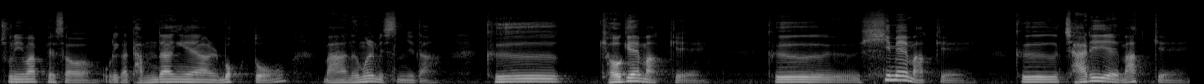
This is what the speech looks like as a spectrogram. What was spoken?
주님 앞에서 우리가 담당해야 할 목도 많음을 믿습니다. 그 격에 맞게 그 힘에 맞게 그 자리에 맞게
